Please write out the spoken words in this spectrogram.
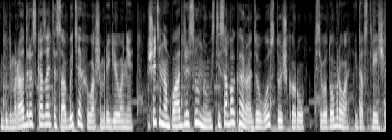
Будем рады рассказать о событиях в вашем регионе. Пишите нам по адресу новости собака. Всего доброго и до встречи.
